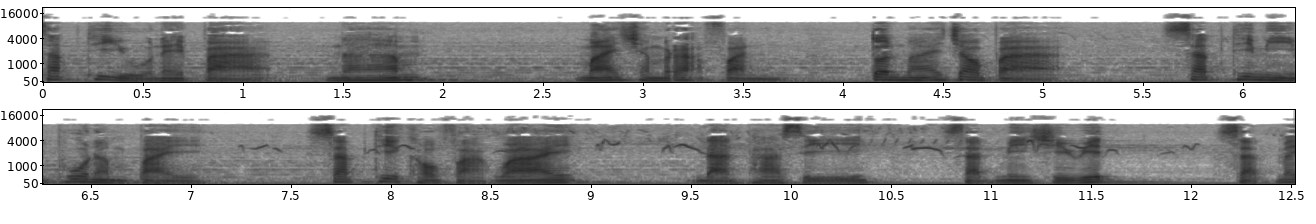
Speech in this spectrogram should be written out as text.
ทรัพย์ที่อยู่ในป่า น้ำ ไม้ชำระฟัน ต้นไม้เจ้าป่า ทรัพย์ที่มีผู้นำไป ทรัพย์ที่เขาฝากไว้ ด่านภาษี สัตว์มีชีวิต สัตว์ไม่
